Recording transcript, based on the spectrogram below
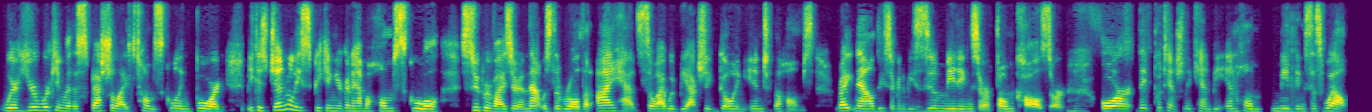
where you're working with a specialized homeschooling board because, generally speaking, you're going to have a homeschool supervisor, and that was the role that I had. So I would be actually going into the homes. Right now, these are going to be Zoom meetings or phone calls, or, mm-hmm. or they potentially can be in home meetings as well.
